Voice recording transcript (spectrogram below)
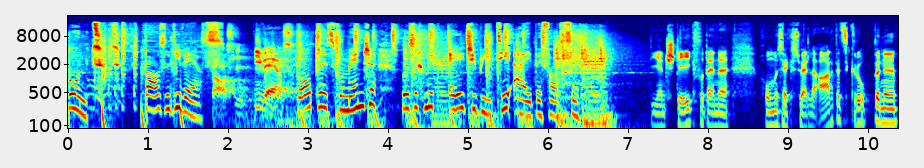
Bunt. Basel divers. Basel divers. Porträts von Menschen, die sich mit LGBTI befassen. Die Entstehung von diesen homosexuellen Arbeitsgruppen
